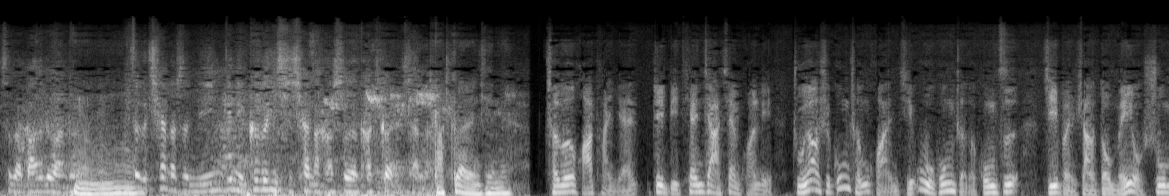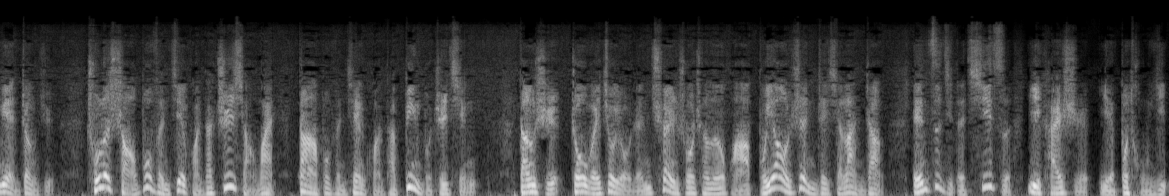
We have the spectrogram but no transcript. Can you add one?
四百八十六万多。嗯，这个欠的是您跟你哥哥一起欠的，还是他个人欠的？他个人欠的。陈文华坦言，这笔天价欠款里主要是工程款及务工者的工资，基本上都没有书面证据。除了少部分借款他知晓外，大部分欠款他并不知情。当时周围就有人劝说陈文华不要认这些烂账，连自己的妻子一开始也不同意。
